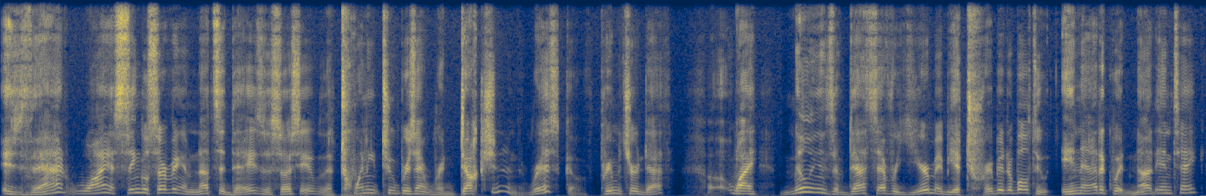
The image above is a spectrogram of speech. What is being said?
is that why a single serving of nuts a day is associated with a 22% reduction in the risk of premature death? Uh, why millions of deaths every year may be attributable to inadequate nut intake?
